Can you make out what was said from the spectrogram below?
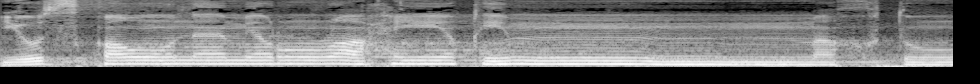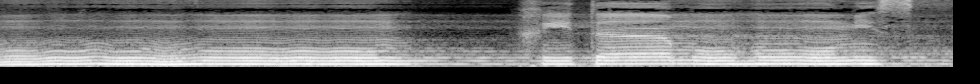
يسقون من رحيق مختوم ختامه مسك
